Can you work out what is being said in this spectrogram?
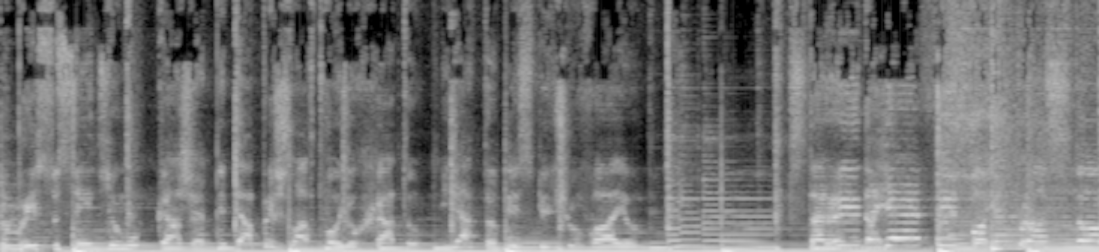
Добрий сусід йому каже, біда прийшла в твою хату, я тобі співчуваю. Старий дає відповідь просто,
